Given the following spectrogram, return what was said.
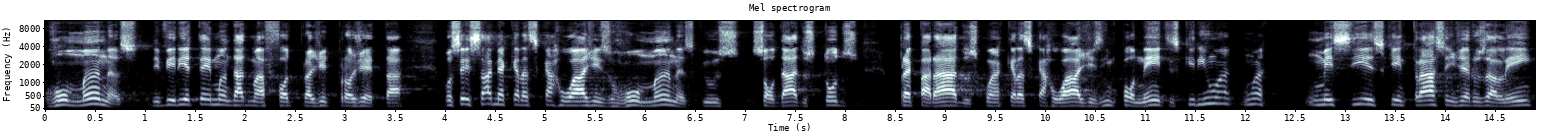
romanas? Deveria ter mandado uma foto para a gente projetar. Vocês sabem aquelas carruagens romanas que os soldados todos preparados com aquelas carruagens imponentes queriam uma, uma, um Messias que entrasse em Jerusalém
